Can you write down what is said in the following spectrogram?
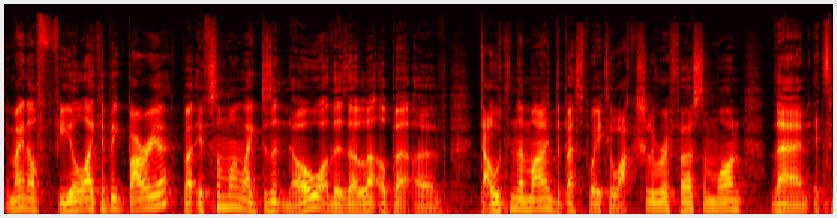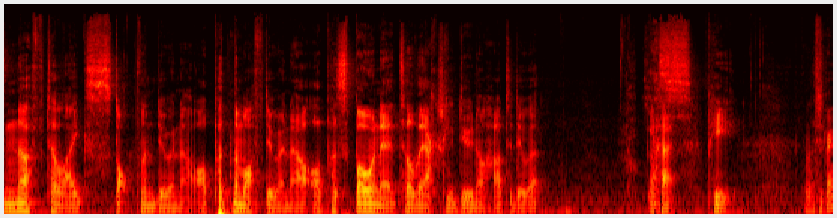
it might not feel like a big barrier but if someone like doesn't know or there's a little bit of doubt in their mind the best way to actually refer someone then it's enough to like stop them doing it or put them off doing it or postpone it till they actually do know how to do it Yes. okay pete Number three.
